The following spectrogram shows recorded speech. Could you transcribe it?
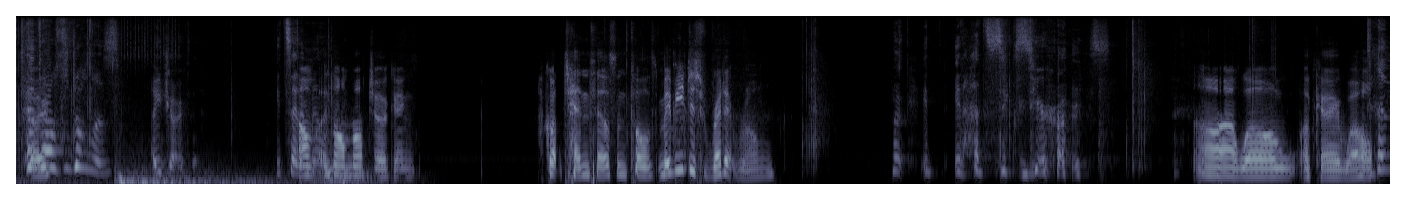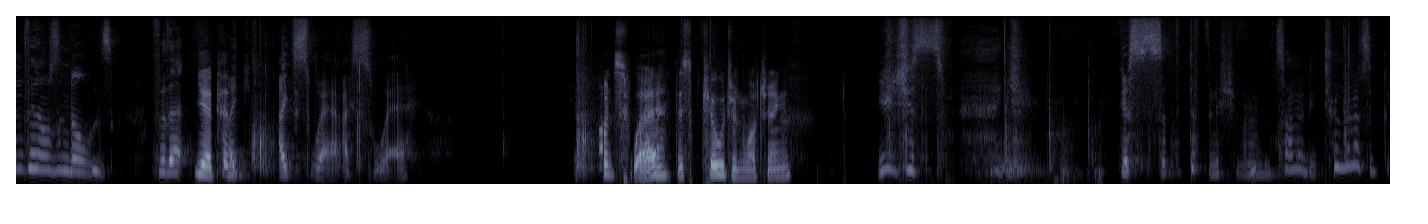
Ten thousand dollars. Are you joking? It said Um, no, I'm not joking. I got ten thousand dollars. Maybe you just read it wrong. No, it it had six zeros. Ah, well, okay, well, Ten thousand dollars for that. yeah. Ten, I I swear, I swear. don't swear. There's children watching. You just you just said the definition of insanity two minutes ago.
